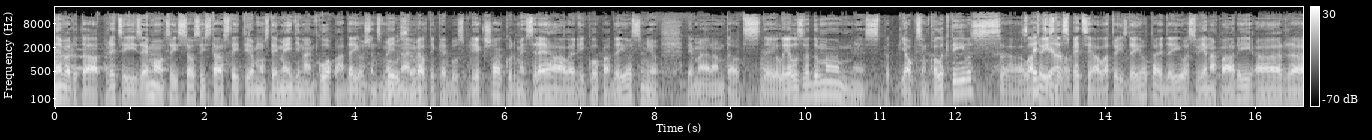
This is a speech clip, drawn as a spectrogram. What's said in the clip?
nevaru tā precīzi emocijas savus izstāstīt, jo mums tie mēģinājumi kopā, dejošanas mēģinājumi vēl tikai būs priekšā, kur mēs reāli arī kopā dejosim. Jo, piemēram, tautas deju lieluzvedumā mēs pat jauksim kolektīvus. ā, Latvijas, Speciāli. speciāli Latvijas dejotāji dejos vienā pārī ar uh,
